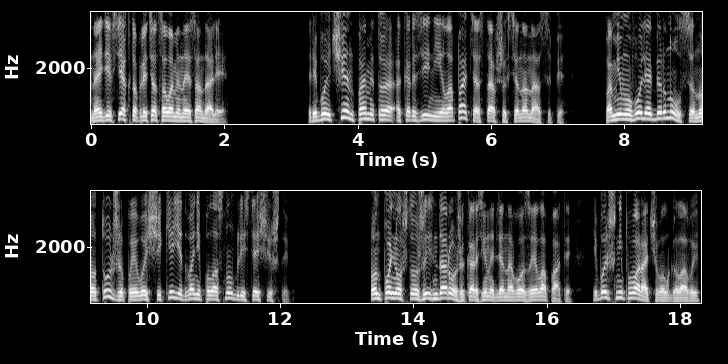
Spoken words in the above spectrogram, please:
Найди всех, кто плетет соломенные сандалии». Рябой Чен, памятуя о корзине и лопате, оставшихся на насыпи, помимо воли обернулся, но тут же по его щеке едва не полоснул блестящий штык. Он понял, что жизнь дороже корзины для навоза и лопаты, и больше не поворачивал головы,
